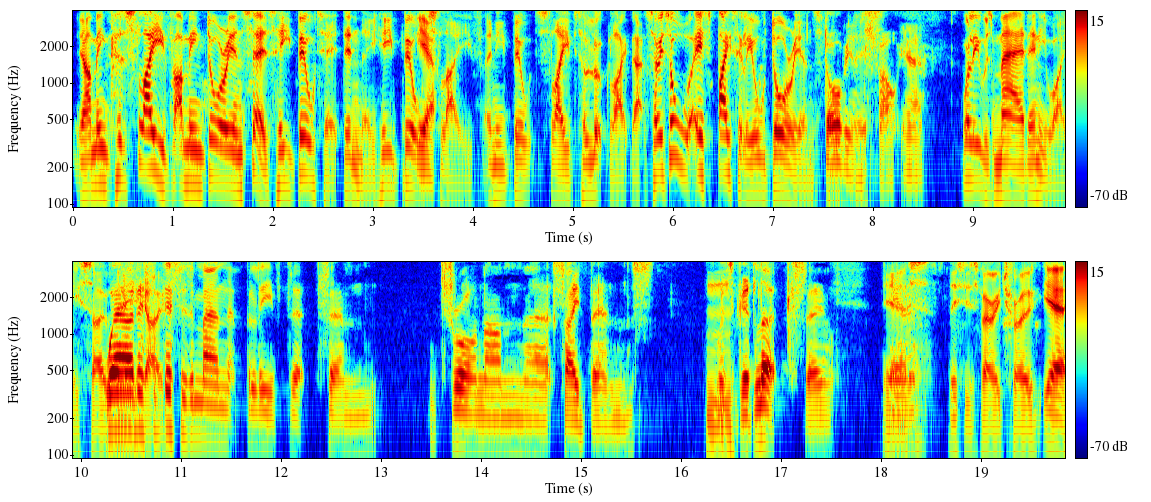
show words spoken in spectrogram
Yeah, I mean, because Slave, I mean, Dorian says he built it, didn't he? He built Yeah. Slave, and he built Slave to look like that. So it's all, it's basically all Dorian's fault. Dorian's fault. Yeah. Well, he was mad anyway, so Well, this go. this is a man that believed that um, drawn on uh, sideburns Hmm. was a good look. So Yes, this is very true. Yeah.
